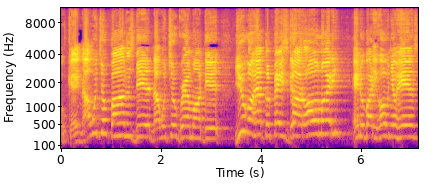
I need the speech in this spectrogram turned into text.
Okay? Not what your fathers did, not what your grandma did. You're going to have to face God Almighty. Ain't nobody holding your hands.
